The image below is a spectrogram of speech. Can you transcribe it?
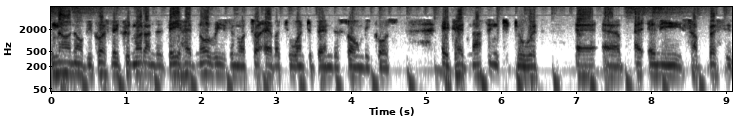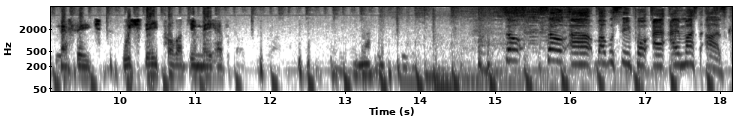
no, no, because they could not under they had no reason whatsoever to want to ban the song because it had nothing to do with uh, uh, any subversive message which they probably may have. So, so, uh, Babu Sipho, I, I must ask,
